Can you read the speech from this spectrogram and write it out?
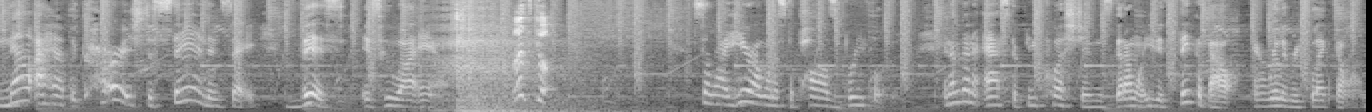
Now I have the courage to stand and say, This is who I am. Let's go. So, right here, I want us to pause briefly and I'm going to ask a few questions that I want you to think about and really reflect on.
